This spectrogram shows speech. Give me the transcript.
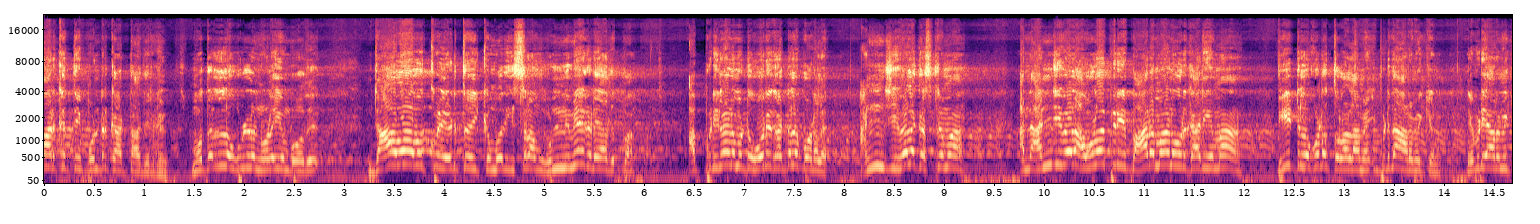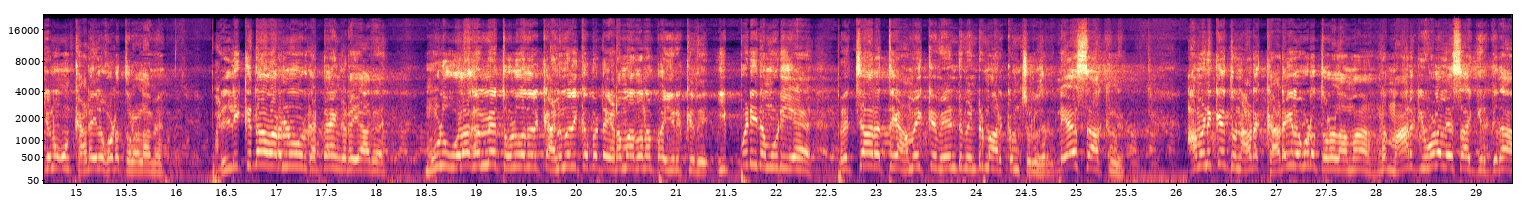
மார்க்கத்தை போன்று காட்டாதீர்கள். முதல்ல உள்ள நுழையும் போது தாவாவுக்குள் எடுத்து வைக்கும் போது இஸ்லாம் ஒன்றுமே கிடையாதுப்பா. அப்படிலாம் நம்மகிட்ட ஒரு கட்டளை போடலை. அஞ்சு வேலை கஷ்டமா? அந்த அஞ்சு வேளை அவ்வளோ பெரிய பாரமான ஒரு காரியமா? வீட்டில் கூட தொழலாமே இப்படி தான் ஆரம்பிக்கணும். எப்படி ஆரம்பிக்கணும்? உன் கடையில் கூட தொழலாமே பள்ளிக்கு தான் வரணும் ஒரு கட்டாயம் கிடையாது. முழு உலகமே தொழுவதற்கு அனுமதிக்கப்பட்ட இடமா தானப்பா இருக்குது. இப்படி நம்முடைய பிரச்சாரத்தை அமைக்க வேண்டும் என்று மார்க்கம் சொல்கிறது லேசாக்குங்க. அவனுக்கே தோணும் அட கடையில் கூட தொழலாமா அட மார்க் இவ்வளோ லேசாக்கி இருக்குதா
